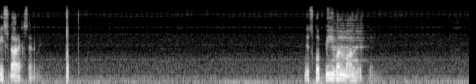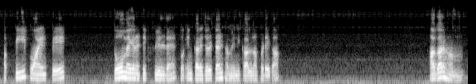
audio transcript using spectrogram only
इस डायरेक्शन में। जिसको B1 मान लेते हैं। अब P पॉइंट पे दो मैग्नेटिक फ़ील्ड हैं तो इनका रिजल्टेंट हमें निकालना पड़ेगा। अगर हम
